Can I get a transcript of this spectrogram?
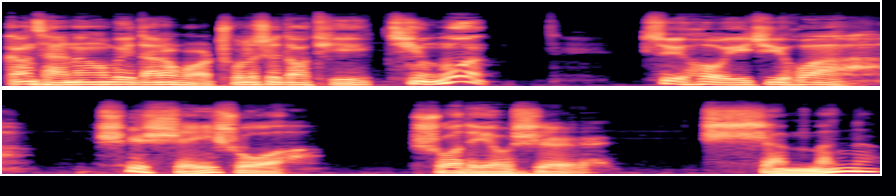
刚才呢，为大家伙出了这道题，请问最后一句话是谁说？说的又是什么呢？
